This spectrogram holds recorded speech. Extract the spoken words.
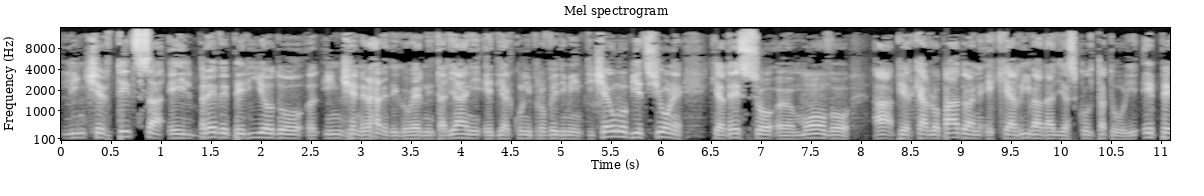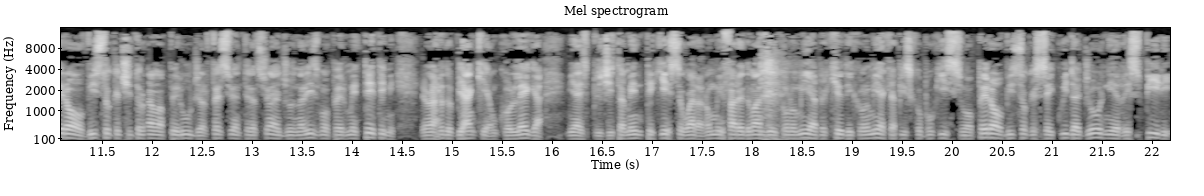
l'incertezza e il breve periodo eh, in generale dei governi italiani e di alcuni provvedimenti. C'è un'obiezione che adesso eh, muovo a Piercarlo Padoan e che arriva dagli ascoltatori e però, visto che ci troviamo a Perugia al Festival Internazionale del Giornalismo, permettetemi, Leonardo Bianchi è un collega, mi ha esplicitamente chiesto guarda non mi fare domande di economia perché io di economia capisco pochissimo, però visto che sei qui da giorni e respiri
